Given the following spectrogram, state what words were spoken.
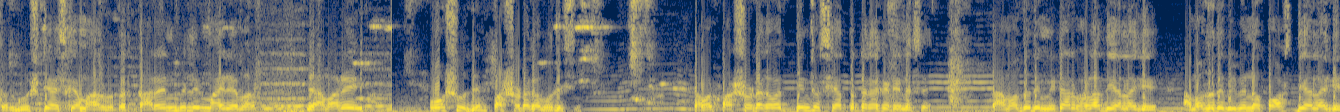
তোর গোষ্ঠী আজকে মারবো তোর কারেন্ট বিলের মাইরে বাপ যে আমার এই পরশু দিন পাঁচশো টাকা ভরেছি। আমার পাঁচশো টাকা বা তিনশো ছিয়াত্তর টাকা কেটে নেছে আমার যদি মিটার ভাড়া দেওয়া লাগে আমার যদি বিভিন্ন কস্ট দেওয়া লাগে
